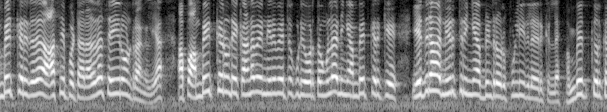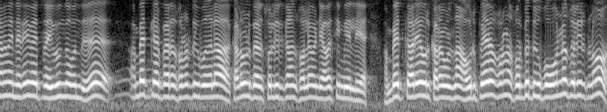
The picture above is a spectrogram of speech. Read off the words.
அம்பேத்கர் இதில் ஆசைப்பட்டார். அதை தான் செய்கிறோன்றாங்க இல்லையா? அப்போ அம்பேத்கருடைய கனவை நிறைவேற்றக்கூடிய ஒருத்தவங்கள நீங்கள் அம்பேத்கருக்கு எதிராக நிறுத்துறீங்க அப்படின்ற ஒரு புள்ளி இதில் இருக்குல்ல. அம்பேத்கர் கனவை நிறைவேற்ற இவங்க வந்து அம்பேத்கர் பேரை சொல்கிறதுக்கு பதிலாக கடவுள் பேரை சொல்லியிருக்கான்னு சொல்ல வேண்டிய அவசியமே இல்லையே. அம்பேத்கரே ஒரு கடவுள் தான் அவர் பேரை சொன்னால் சொர்க்கத்துக்கு போவோம்னு சொல்லியிருக்கணும்.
